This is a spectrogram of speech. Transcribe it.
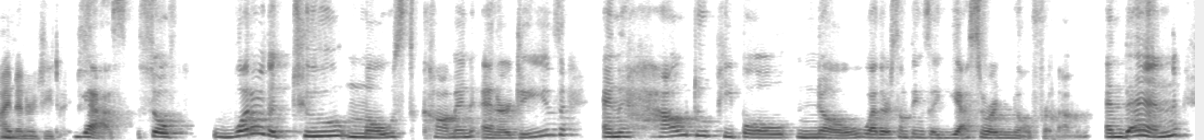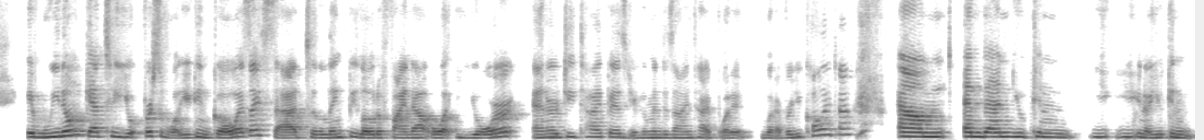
Five energy types. Yes. So what are the two most common energies and how do people know whether something's a yes or a no for them? And then if we don't get to your first of all you can go as i said to the link below to find out what your energy type is your human design type what it whatever you call it um, and then you can you, you know you can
